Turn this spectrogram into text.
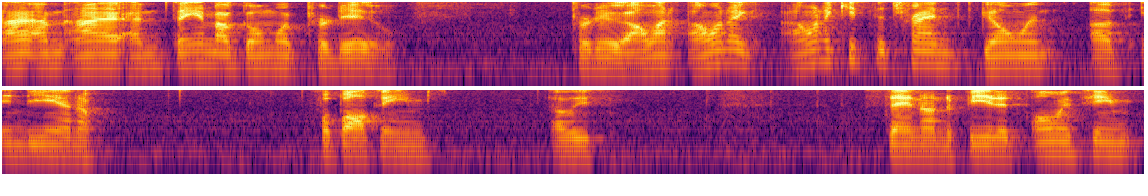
I, I'm I, I'm thinking about going with Purdue. Purdue. I want I want to I want to keep the trend going of Indiana football teams, at least staying undefeated. Only team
